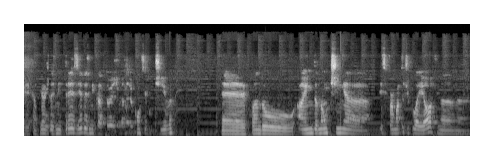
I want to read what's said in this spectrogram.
É, campeão de 2013 e 2014 de maneira consecutiva. É, quando ainda não tinha esse formato de playoff na,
